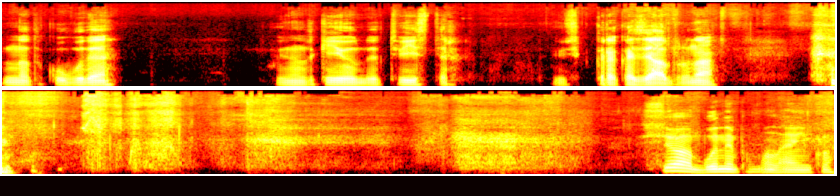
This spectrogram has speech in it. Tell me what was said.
на таку буде. На такий буде твістер. Кракозябру, на. Все, будемо помаленьку.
